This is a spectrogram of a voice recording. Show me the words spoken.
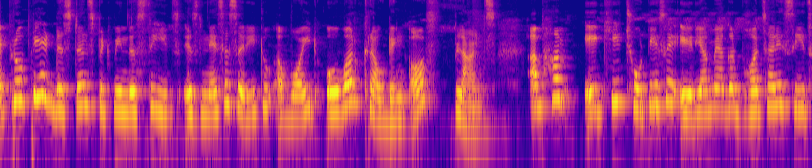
Appropriate distance between the seeds is necessary to avoid overcrowding of plants. अब हम एक ही छोटे से एरिया में अगर बहुत सारे सीड्स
